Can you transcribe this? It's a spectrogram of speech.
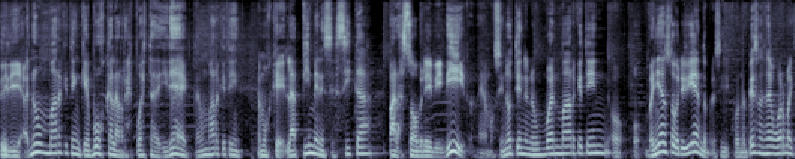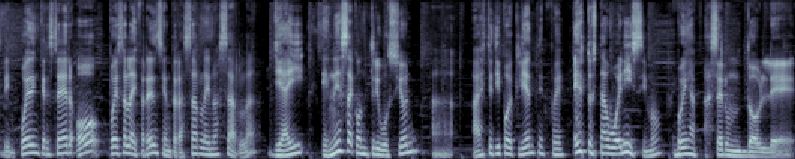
diría, no un marketing que busca la respuesta directa, un marketing, digamos, que la pyme necesita para sobrevivir, digamos, si no tienen un buen marketing, o, venían sobreviviendo, pero si cuando empiezan a hacer buen marketing pueden crecer o puede ser la diferencia entre hacerla y no hacerla, y ahí en esa contribución a a este tipo de clientes fue, esto está buenísimo, voy a hacer un doble,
